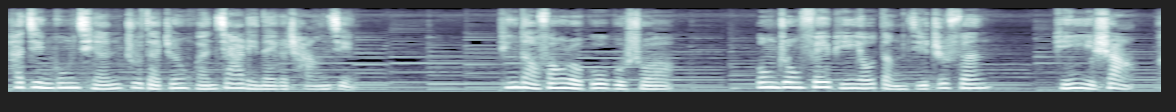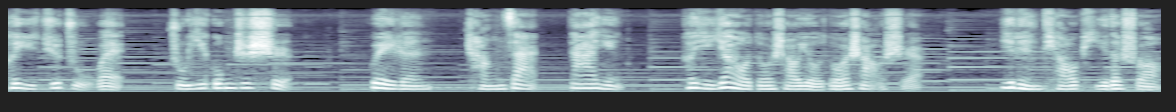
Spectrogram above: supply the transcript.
他进宫前住在甄嬛家里那个场景。听到方若姑姑说，宫中妃嫔有等级之分，嫔以上可以居主位，主一宫之事，贵人常在，答应可以要多少有多少时，一脸调皮地说：“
